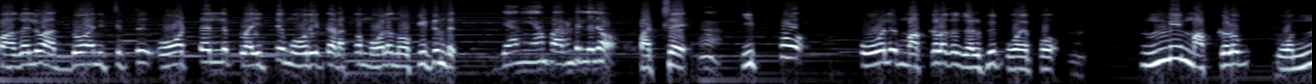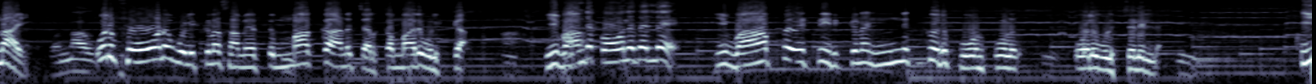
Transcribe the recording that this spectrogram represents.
പകലും അധ്വാനിച്ചിട്ട് ഹോട്ടലിൽ പ്ലേറ്റ് മോറിയിട്ട് അടക്കം മോലെ നോക്കിയിട്ടുണ്ട്. ഞാൻ പറഞ്ഞിട്ടില്ലല്ലോ. പക്ഷേ ഇപ്പോ ഓൽ മക്കളൊക്കെ ഗൾഫിൽ പോയപ്പോ. ഉമ്മയും മക്കളും ഒന്നായി. ഒരു ഫോണ് വിളിക്കണ സമയത്ത് ഉമ്മാക്കാണ് ചെറുക്കന്മാര് വിളിക്കുക ഈ വാന്റെ കോലതല്ലേ? ഈ വാപ്പായിട്ട് ഇരിക്കണ ഒരു ഫോൺ കോൾ ഓൽ വിളിച്ചലില്ല. ഈ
